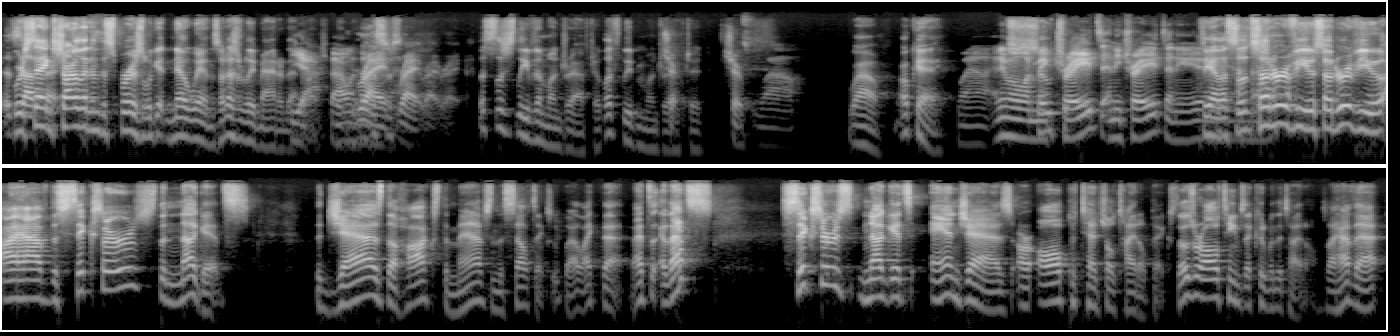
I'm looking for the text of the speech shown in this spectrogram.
no, we're saying fair. Charlotte and the Spurs will get no wins, so it doesn't really matter that Yeah, much. that one- Right, just- right, right, right. Let's just leave them undrafted. Let's leave them undrafted. Sure. Wow. Wow. Okay. Wow. Anyone want to So make trades? Any trades? Any? So yeah, let's so, so to review. So to review, I have the Sixers, the Nuggets, the Jazz, the Hawks, the Mavs, and the Celtics. Ooh, I like that. That's that's Sixers, Nuggets, and Jazz are all potential title picks. Those are all teams that could win the title. So I have that.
